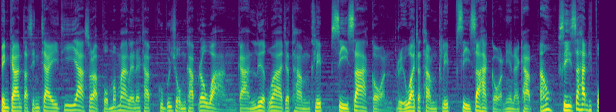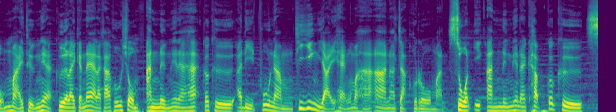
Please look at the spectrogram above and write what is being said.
เป็นการตัดสินใจที่ยากสำหรับผมมาก ๆ เลยนะครับ คุณผู้ชมครับ ระหว่างการเลือกว่าจะทำคลิปซีซ่าก่อน หรือว่าจะทำคลิปซีซ่าก่อนเนี่ยนะครับ เอ้าซีซ่าที่ผมหมายถึงเนี่ยคืออะไรกันแน่ล่ะครับคุณผู้ชมอันหนึ่งเนี่ยนะฮะก็คืออดีตผู้นำที่ยิ่งใหญ่แห่งมหาอาณาจักรโรมัน ส่วนอีกอันหนึงเนี่ยนะครับก็คือส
